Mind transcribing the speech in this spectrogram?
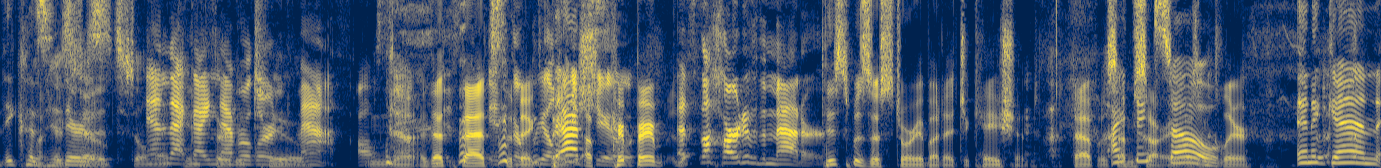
because His there's said still and that guy never learned math. Also, No, that- is- that's is the big real thing. Issue. That's the heart of the matter. This was a story about education. That was. I I'm think sorry, so. it wasn't clear. And again,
